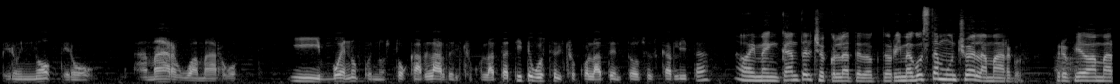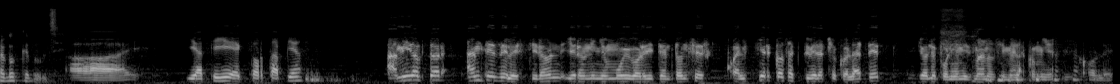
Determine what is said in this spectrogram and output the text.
pero no, pero amargo, amargo. Y bueno, pues nos toca hablar del chocolate. ¿A ti te gusta el chocolate entonces, Carlita? Ay, me encanta el chocolate, doctor, y me gusta mucho el amargo. Prefiero amargo que dulce. Ay. ¿Y a ti, Héctor Tapia? A mí, doctor, antes del estirón yo era un niño muy gordito, entonces cualquier cosa que tuviera chocolate, yo le ponía mis manos y me la comía. Híjoles,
